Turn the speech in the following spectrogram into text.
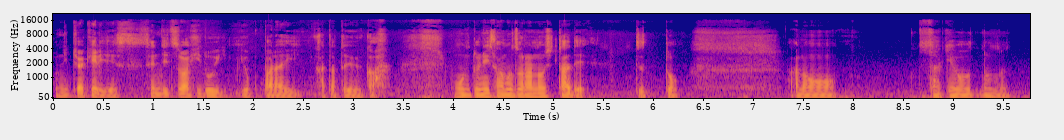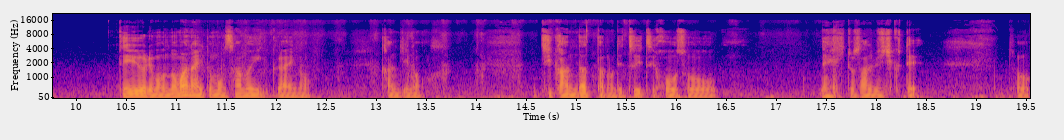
こんにちは、ケリです。先日はひどい酔っ払い方というか、本当に寒空の下でずっと、あの、酒を飲むっていうよりも飲まないともう寒いぐらいの感じの時間だったので、ついつい放送、ね、人寂しくて、そ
